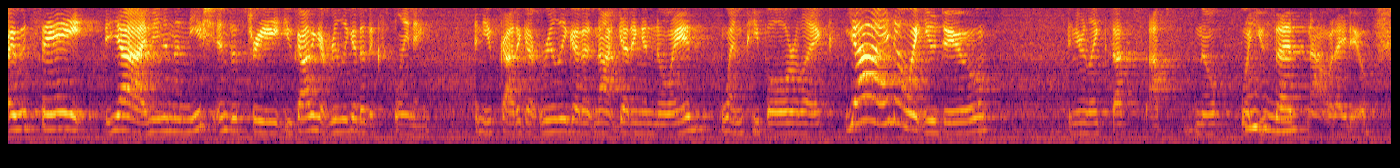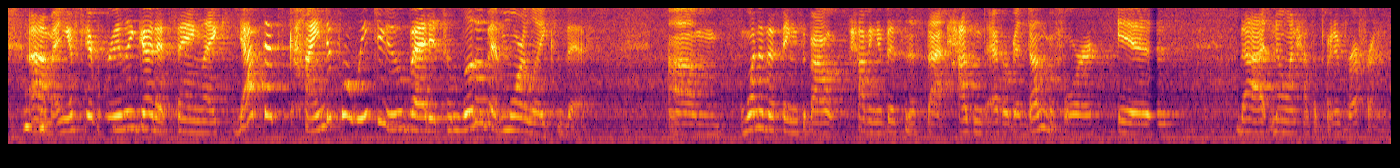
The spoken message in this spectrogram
I would say yeah, I mean in the niche industry, you got to get really good at explaining and you've got to get really good at not getting annoyed when people are like, "Yeah, I know what you do," and you're like, "That's abs- no, what mm-hmm. you said, mm-hmm. not what I do." Um, and you have to get really good at saying like, "Yep, that's kind of what we do, but it's a little bit more like this." Um, one of the things about having a business that hasn't ever been done before is that no one has a point of reference.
